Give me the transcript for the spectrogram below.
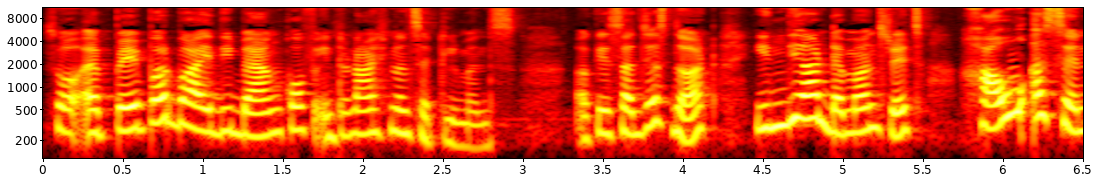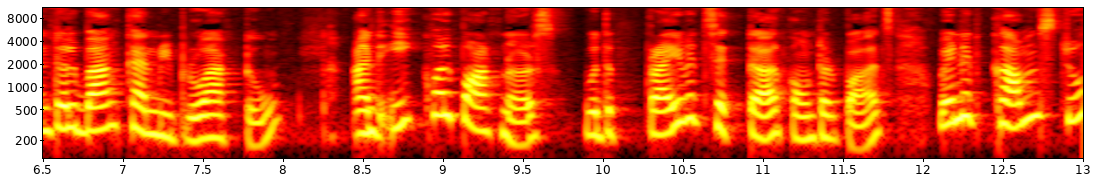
So a paper by the Bank of International Settlements okay suggests that India demonstrates how a central bank can be proactive and equal partners with the private sector counterparts when it comes to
